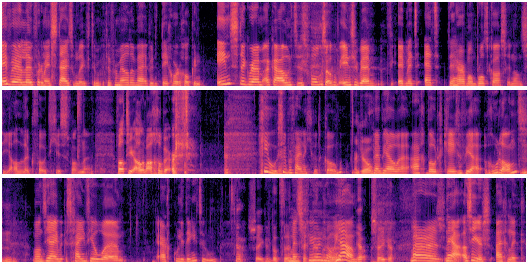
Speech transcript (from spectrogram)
Even leuk voor de mensen thuis om even te, te vermelden. Wij hebben tegenwoordig ook een Instagram-account. Dus volg ons ook op Instagram en met de Herman Broadcast. En dan zie je alle leuke fotootjes van eh, wat hier allemaal gebeurt. Giel, super fijn dat je wilt komen. Dankjewel. We hebben jou eh, aangeboden gekregen via Roeland. Mhm. Want jij schijnt heel eh, erg coole dingen te doen. Ja, zeker. Dat, uh, Met dat zegt vuur en men, zo, ja. Ja, zeker. Maar Dus, nou ja, als eerst eigenlijk,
